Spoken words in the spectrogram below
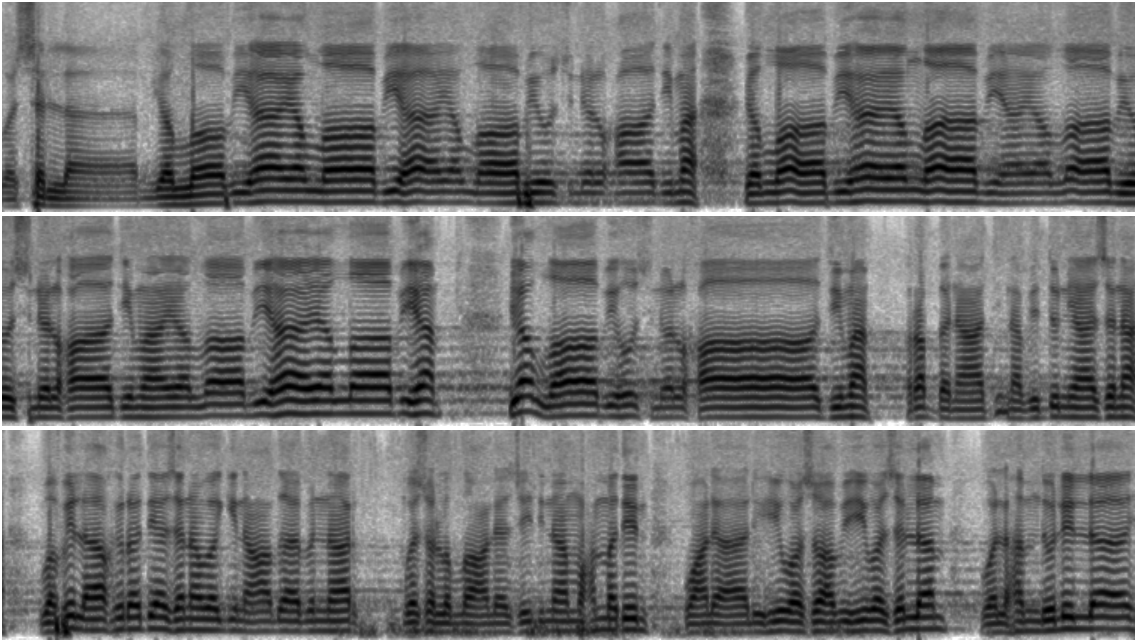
وسلم. يا الله بها يا الله بها يا الله بحسن الخاتمة يا الله بها يا الله بها يا الله بحسن الخاتمة يا الله بها يا الله بها يا الله بحسن الخاتمة ربنا آتنا في الدنيا حسنة وفي الآخرة حسنة وقنا عذاب النار. وصلى الله على سيدنا محمد وعلى آله وصحبه وسلم. والحمد لله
